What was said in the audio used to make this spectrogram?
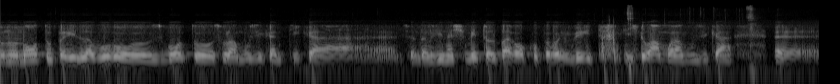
sono noto per il lavoro svolto sulla musica antica, cioè dal Rinascimento al Barocco, però in verità io amo la musica eh,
